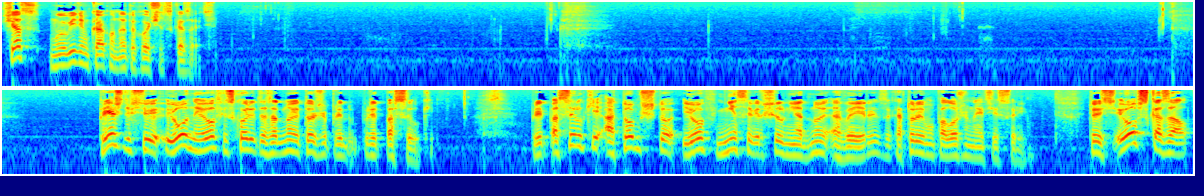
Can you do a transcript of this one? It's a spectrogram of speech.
Сейчас мы увидим, как он это хочет сказать. Прежде всего, Ион и Иов исходят из одной и той же предпосылки. Предпосылки о том, что Иов не совершил ни одной авейры, за которую ему положено эти сурим. То есть Иов сказал,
